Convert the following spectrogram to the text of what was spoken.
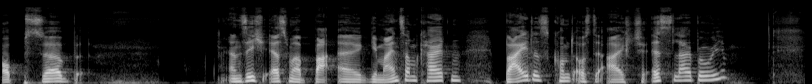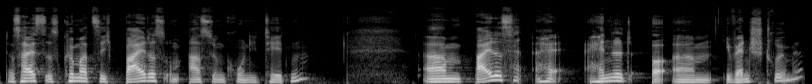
Observer? An sich erstmal äh, Gemeinsamkeiten. Beides kommt aus der AXJS Library. Das heißt, es kümmert sich beides um Asynchronitäten. Ähm, beides handelt äh, ähm, Eventströme.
